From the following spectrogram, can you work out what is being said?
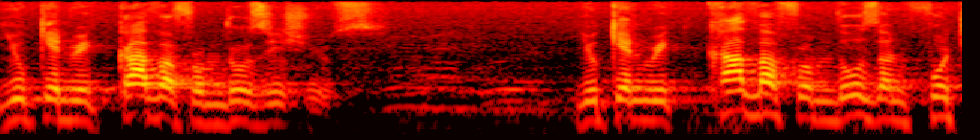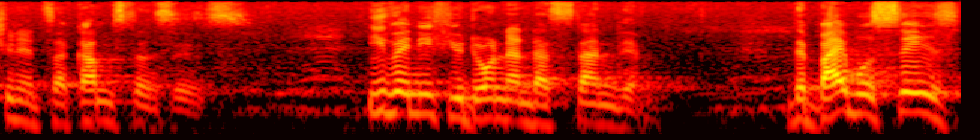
You can recover from those issues. You can recover from those unfortunate circumstances, even if you don't understand them. The Bible says,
